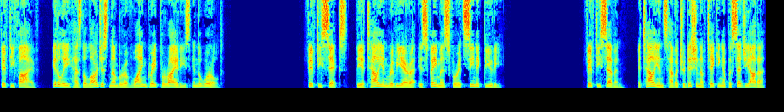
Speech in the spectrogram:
55. Italy has the largest number of wine grape varieties in the world. 56. The Italian Riviera is famous for its scenic beauty. 57. Italians have a tradition of taking a passeggiata,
